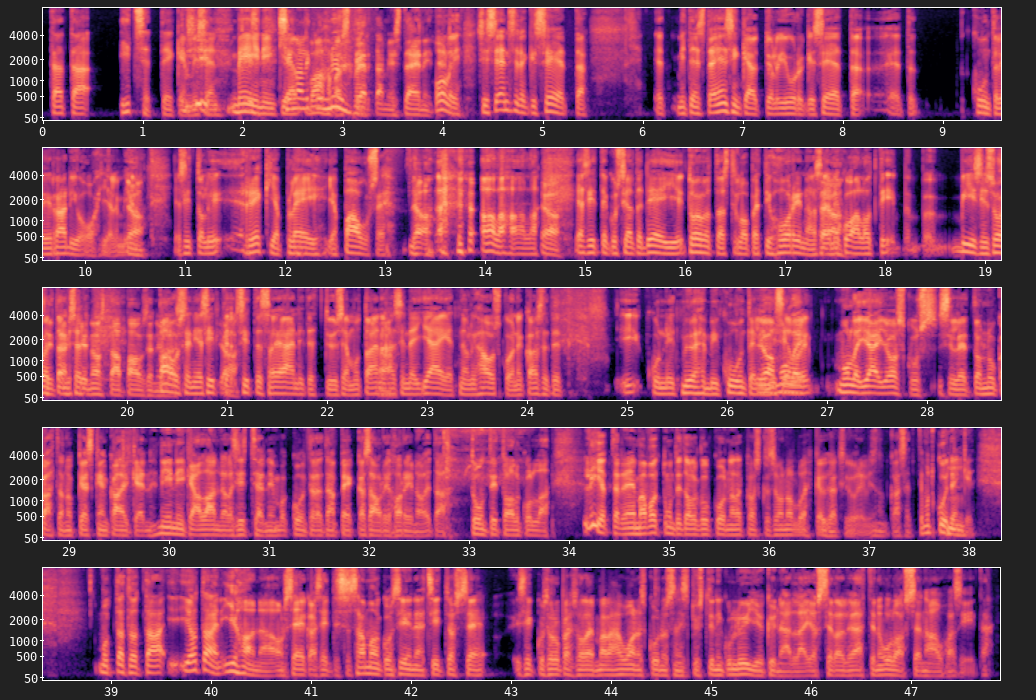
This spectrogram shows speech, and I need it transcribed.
tätä itse tekemisen meininkiä Siinä oli kuin nyhvertämistä eniten. Oli. Siis ensinnäkin se, että, että miten sitä ensin käytti, oli juurikin se, että, että kuunteli radio-ohjelmia. Joo. Ja sitten oli rek ja play ja pause Joo. alhaalla. Joo. Ja sitten kun sieltä DJ toivottavasti lopetti horinansa ennen kuin aloitti biisin soittamisen Sitten nostaa pausen. pausen ja sitten, Joo. sitten sai äänitettyä sen, mutta ainahan Joo. sinne jäi, että ne oli hauskoja ne kasetit, kun niitä myöhemmin kuuntelin. Joo, niin mulle, oli, mulle jäi joskus sille, että on nukahtanut kesken kaiken. Niin ikään Landella sitten, niin jotain Pekka Sauri horinoita tuntitolkulla. Liioittelen, en mä voi tuntitolkulla kuunnella, koska se on ollut ehkä 90 kasetti, mutta kuitenkin. Mm. Mutta tota, jotain ihanaa on C-kasetissa, samoin kuin siinä, että sit jos se, sit kun se rupesi olemaan vähän huonossa kunnossa, niin se pystyi niin kuin lyijykynällä, jos siellä oli lähtenyt ulos se nauha siitä.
